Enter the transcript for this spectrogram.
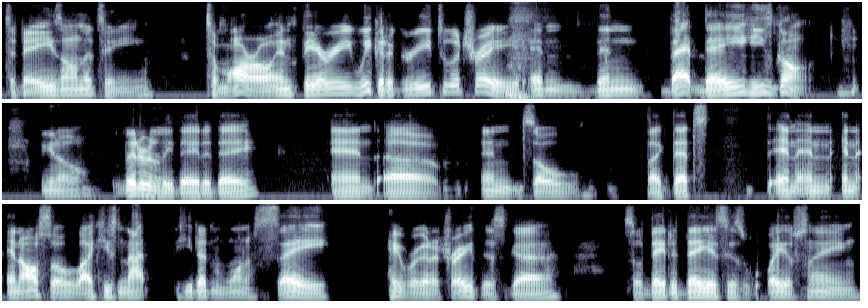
today's on the team. Tomorrow, in theory, we could agree to a trade, and then that day he's gone. you know, literally day to day, and uh, and so like that's and and and and also like he's not he doesn't want to say, hey, we're gonna trade this guy. So day to day is his way of saying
